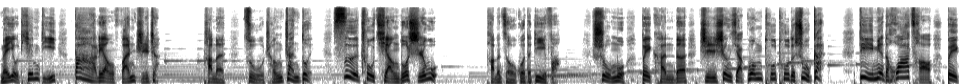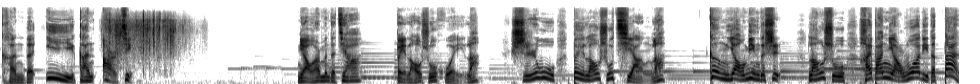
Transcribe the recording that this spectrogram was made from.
没有天敌，大量繁殖着。它们组成战队，四处抢夺食物。它们走过的地方，树木被啃得只剩下光秃秃的树干，地面的花草被啃得一干二净。鸟儿们的家被老鼠毁了，食物被老鼠抢了。更要命的是。老鼠还把鸟窝里的蛋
